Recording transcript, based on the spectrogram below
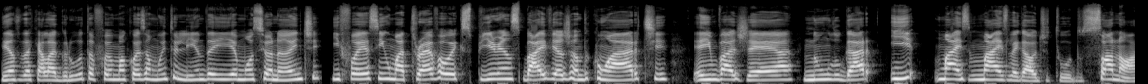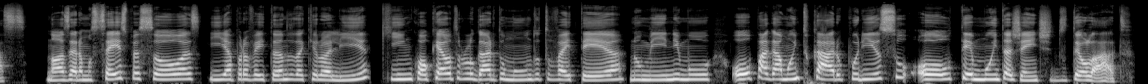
dentro daquela gruta. Foi uma coisa muito linda e emocionante. E foi assim uma travel experience by viajando com arte em Bagé, num lugar e mais mais legal de tudo, só nós. Nós éramos seis pessoas e aproveitando daquilo ali, que em qualquer outro lugar do mundo tu vai ter, no mínimo, ou pagar muito caro por isso, ou ter muita gente do teu lado.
